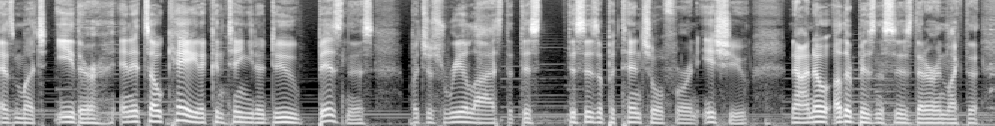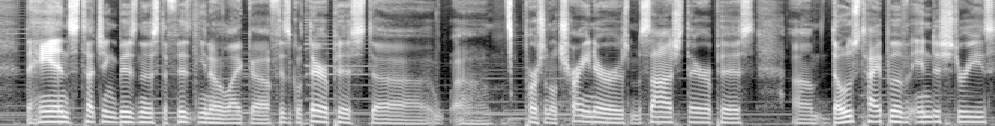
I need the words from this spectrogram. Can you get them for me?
as much either. And it's okay to continue to do business but just realize that this this is a potential for an issue. Now I know other businesses that are in like the the hands touching business, the phys, you know like uh, physical therapists, uh, uh, personal trainers, massage therapists, um, those type of industries,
